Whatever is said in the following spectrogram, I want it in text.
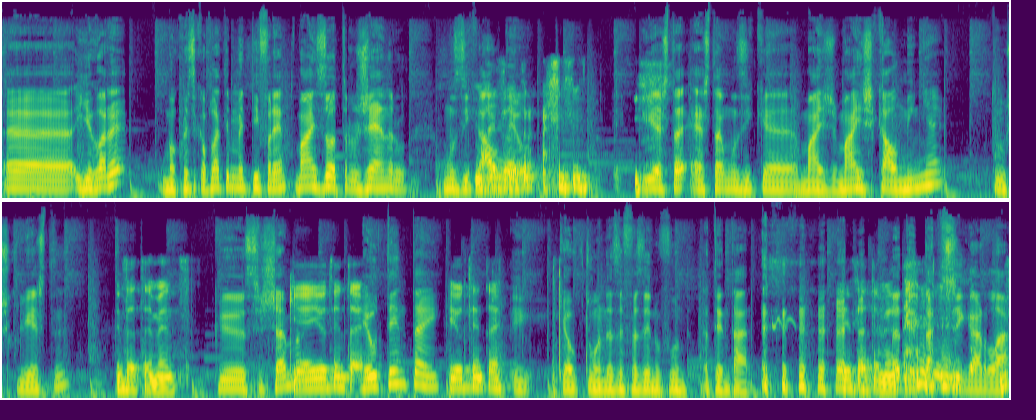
eh, e agora uma coisa completamente diferente, mais outro género musical Mais teu. E esta, esta música mais, mais calminha, tu escolheste, Exatamente. que se chama Que é eu tentei. Eu Tentei. Eu tentei. E- Que é o que tu andas a fazer no fundo, a tentar. Exatamente. a tentar chegar lá.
